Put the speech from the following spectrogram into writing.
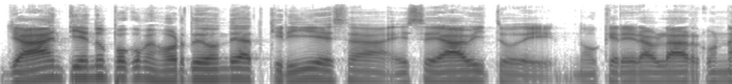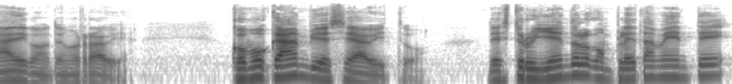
Ya entiendo un poco mejor de dónde adquirí esa, ese hábito de no querer hablar con nadie cuando tengo rabia. ¿Cómo cambio ese hábito? destruyéndolo completamente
